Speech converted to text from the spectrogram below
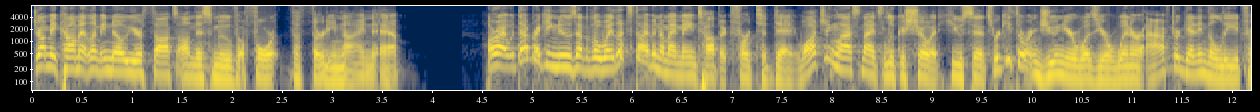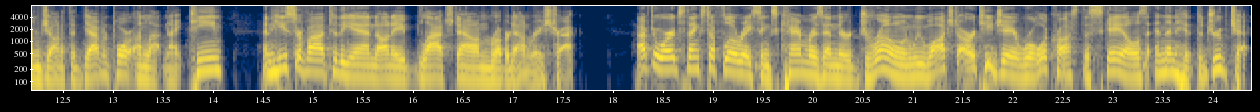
Drop me a comment, let me know your thoughts on this move for the 39M. All right, with that breaking news out of the way, let's dive into my main topic for today. Watching last night's Lucas show at Huset's, Ricky Thornton Jr. was your winner after getting the lead from Jonathan Davenport on lap 19, and he survived to the end on a latch down, rubber down racetrack. Afterwards, thanks to FloRacing's cameras and their drone, we watched RTJ roll across the scales and then hit the droop check.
